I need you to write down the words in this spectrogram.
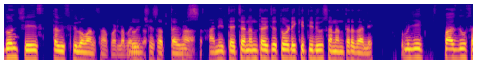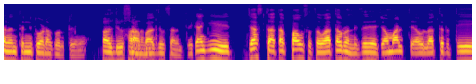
दोनशे सत्तावीस किलो माल सापडला पाहिजे दोनशे सत्तावीस. आणि त्याच्यानंतरचे तोडे किती दिवसानंतर झाले? म्हणजे पाच दिवसानंतर मी तोडा करतोय मी. पाच दिवसानंतर. पाच दिवसानंतर. कारण की जास्त आता पावसाचं वातावरण आहे जर ह्याच्यावर माल ठेवला तर ते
